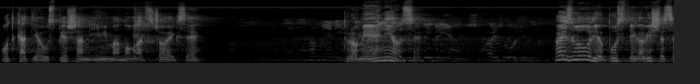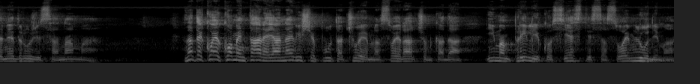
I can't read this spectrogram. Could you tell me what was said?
otkad je uspješan i ima novac, čovjek se promijenio se. Pa izludio, pusti ga, više se ne druži sa nama. Znate koje komentare ja najviše puta čujem na svoj račun kada imam priliku sjesti sa svojim ljudima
